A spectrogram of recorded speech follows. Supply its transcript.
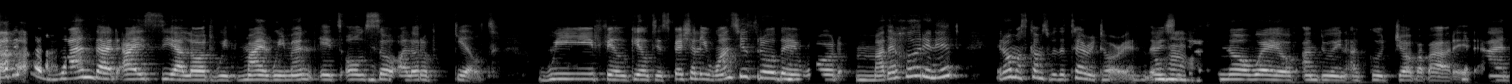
I the one that I see a lot with my women, it's also a lot of guilt. We feel guilty, especially once you throw the word motherhood in it, it almost comes with the territory. There's mm-hmm. no way of I'm doing a good job about it. And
